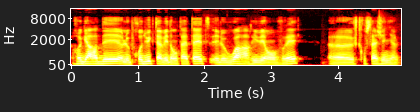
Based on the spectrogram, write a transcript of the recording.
regarder le produit que tu avais dans ta tête et le voir arriver en vrai, euh, je trouve ça génial.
